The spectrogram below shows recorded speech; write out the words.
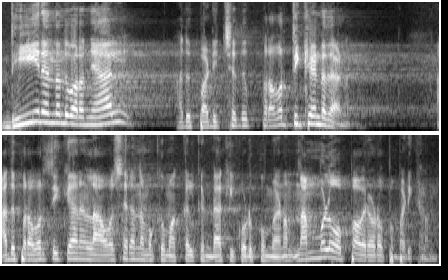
ദീൻ എന്നത് പറഞ്ഞാൽ അത് പഠിച്ചത് പ്രവർത്തിക്കേണ്ടതാണ്. അത് പ്രവർത്തിക്കാനുള്ള അവസരം നമുക്ക് മക്കൾക്ക് ഉണ്ടാക്കി കൊടുക്കും വേണം. നമ്മളും ഒപ്പം അവരോടൊപ്പം പഠിക്കണം.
